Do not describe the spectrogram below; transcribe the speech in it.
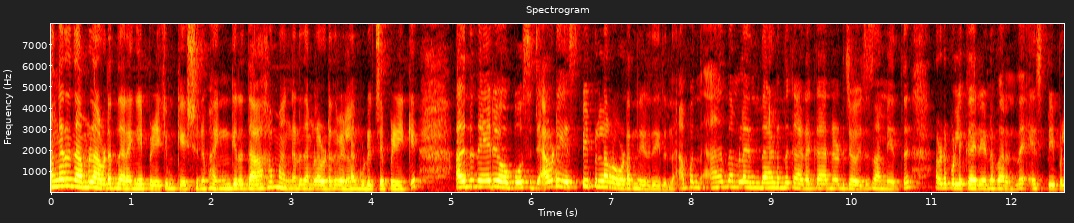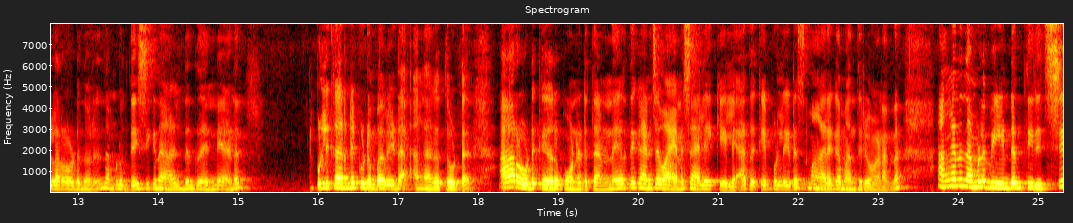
അങ്ങനെ നമ്മൾ അവിടെ നിന്ന് ഇറങ്ങിയപ്പോഴേക്കും കേശുവിന് ഭയങ്കര ദാഹം. അങ്ങനെ നമ്മൾ അവിടെ നിന്ന് വെള്ളം കുടിച്ചപ്പോഴേക്ക് അതിന്റെ നേരെ ഓപ്പോസിറ്റ് അവിടെ എസ് പി പിള്ള റോഡെന്ന് എഴുതിയിരുന്നു. അപ്പം അത് നമ്മൾ എന്താണെന്ന് കടക്കാരനോട് ചോദിച്ച സമയത്ത് അവിടെ പുള്ളിക്കാരിയാണ് പറഞ്ഞത് എസ് പി പിള്ള റോഡെന്ന് പറയുന്നത് നമ്മൾ ഉദ്ദേശിക്കുന്ന ആളുടെ ഇത് തന്നെയാണ്. പുള്ളിക്കാരന്റെ കുടുംബ വീട് അങ്ങകത്തോട്ട് ആ റോഡ് കയറി പോണിടത്താണ്. നേരത്തെ കാണിച്ച വായനശാലയൊക്കെ ഇല്ലേ അതൊക്കെ പുള്ളിയുടെ സ്മാരക മന്ദിരമാണെന്ന്. അങ്ങനെ നമ്മൾ വീണ്ടും തിരിച്ച്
